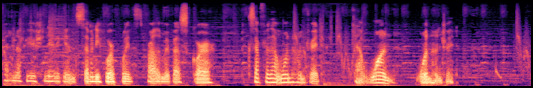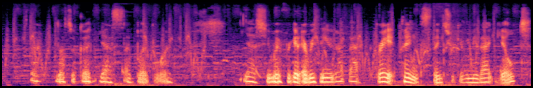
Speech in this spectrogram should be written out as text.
Had enough of your shenanigans. 74 points is probably my best score. Except for that 100. That one 100. not so good. Yes, I bled the line. Yes, you might forget everything you got back. Great, thanks. Thanks for giving me that guilt.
